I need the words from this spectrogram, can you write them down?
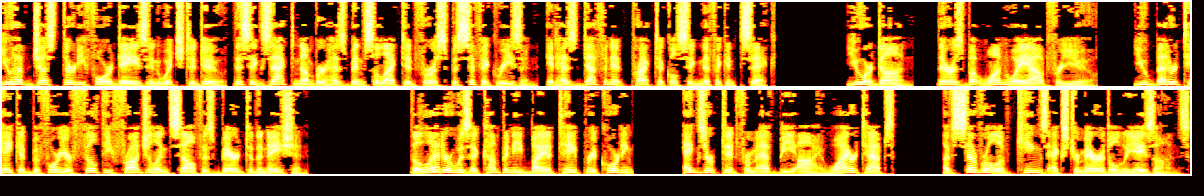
You have just 34 days in which to do this exact number has been selected for a specific reason, it has definite practical significance sick. You are done. There is but one way out for you. You better take it before your filthy fraudulent self is bared to the nation. The letter was accompanied by a tape recording—excerpted from FBI wiretaps—of several of King's extramarital liaisons.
